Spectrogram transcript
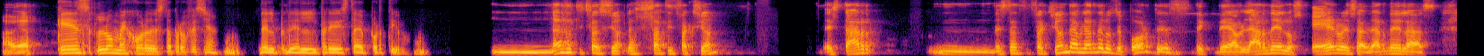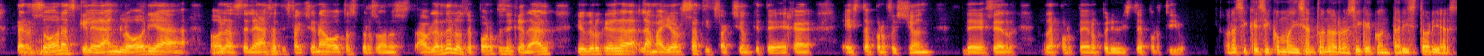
A ver. ¿qué es lo mejor de esta profesión del, periodista deportivo? Mm, la satisfacción, la satisfacción, estar, mm, la satisfacción de hablar de los deportes, de, de hablar de los héroes, hablar de las personas que le dan gloria o las que le dan satisfacción a otras personas. Hablar de los deportes en general, yo creo que es la, la mayor satisfacción que te deja esta profesión de ser reportero, periodista deportivo. Ahora sí que sí, como dice Antonio Rossi, que contar historias.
